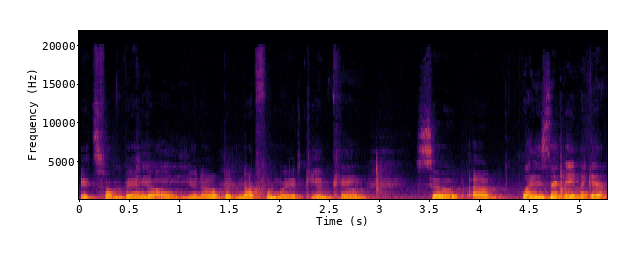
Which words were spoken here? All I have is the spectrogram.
it's from Bengal, you know, but not from where it came Okay. from. So um, What is the name again?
